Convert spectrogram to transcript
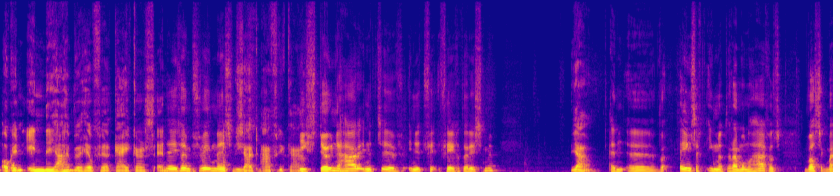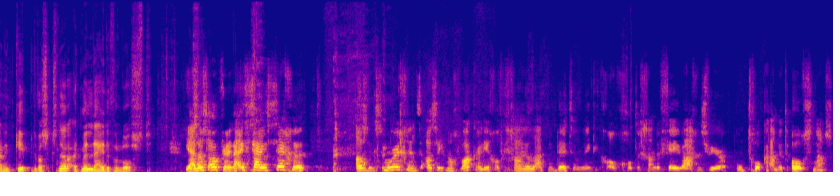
Ook in India hebben we heel veel kijkers. En Er zijn veel mensen die, Zuid-Afrika. die steunen haar in het, eh, in het ve- vegetarisme. Ja, En eh, wa- één zegt iemand, Ramon Hagens, was ik maar een kip, dan was ik sneller uit mijn lijden verlost. Ja, dat is ook weer. Nou, ik zou zeggen, als ik 's morgens, als ik nog wakker lig of ik ga heel laat naar bed, dan denk ik, oh god, dan gaan de veewagens weer ontrokken aan het oog s'nachts.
